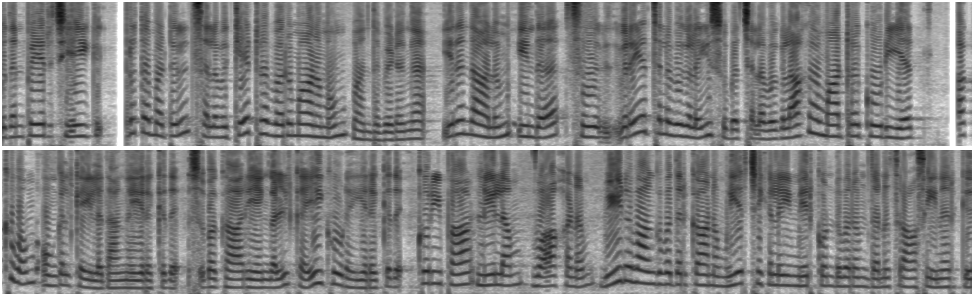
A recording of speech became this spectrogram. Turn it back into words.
புதன் பெயர்ச்சியை பொறுத்தமட்டில் செலவுக்கேற்ற வருமானமும் வந்துவிடுங்க. இருந்தாலும் இந்த விரய செலவுகளை சுப செலவுகளாக மாற்றக்கூடிய பக்குவம் உங்கள் கையில் தாங்க இருக்குது. சுப காரியங்கள் கை கூட இருக்குது. குறிப்பாக நிலம் வாகனம் வீடு வாங்குவதற்கான முயற்சிகளை மேற்கொண்டு வரும் தனுசு ராசியினருக்கு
